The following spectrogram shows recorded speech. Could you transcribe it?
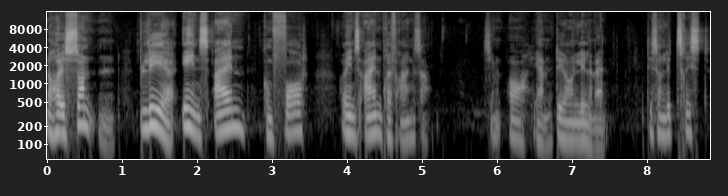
når horisonten bliver ens egen komfort og ens egen præferencer. Så siger man, åh, jamen, det er en lille mand. Det er sådan lidt trist.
